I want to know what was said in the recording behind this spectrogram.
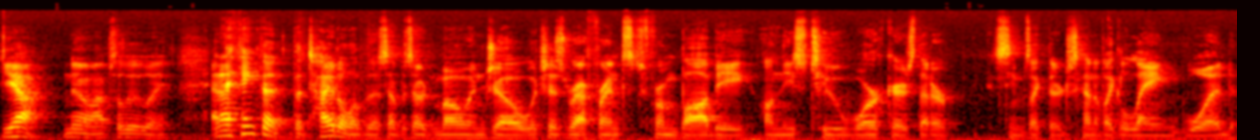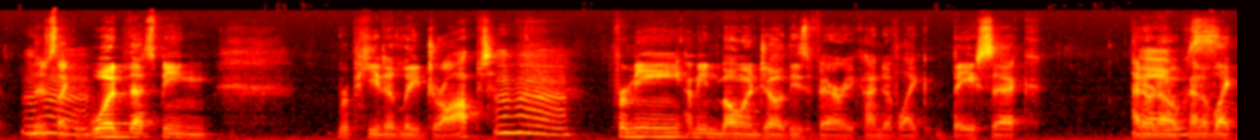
Yeah, no, absolutely. And I think that the title of this episode, Moe and Joe, which is referenced from Bobby on these two workers that are, it seems like they're just kind of like laying wood. There's like wood that's being repeatedly dropped. Mm-hmm. For me, I mean, Moe and Joe, these very kind of like basic, I don't know, kind of like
